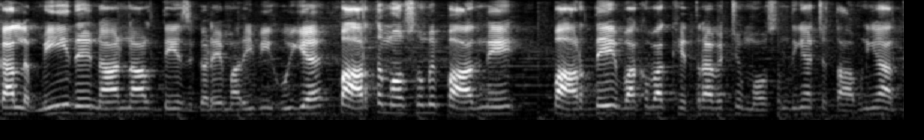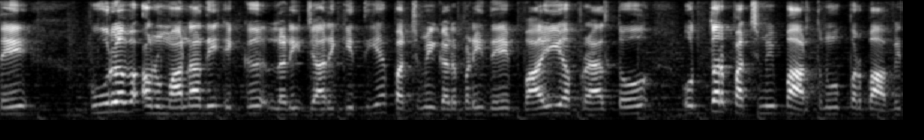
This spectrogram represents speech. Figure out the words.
ਕੱਲ ਮੀਂਹ ਦੇ ਨਾਲ-ਨਾਲ ਤੇਜ਼ ਗੜੇਮਾਰੀ ਵੀ ਹੋਈ ਹੈ। ਭਾਰਤ ਮੌਸਮ ਵਿਭਾਗ ਨੇ ਭਾਰਤ ਦੇ ਵੱਖ-ਵੱਖ ਖੇਤਰਾਂ ਵਿੱਚ ਮੌਸਮ ਦੀਆਂ ਚੇਤਾਵਨੀਆਂ ਅਤੇ ਪੂਰਵ ਅਨੁਮਾਨਾਂ ਦੀ ਇੱਕ ਲੜੀ ਜਾਰੀ ਕੀਤੀ ਹੈ। ਪੱਛਮੀ ਗੜਬੜੀ ਦੇ 22 ਅਪ੍ਰੈਲ ਤੋਂ ਉੱਤਰ ਪੱਛਮੀ ਭਾਰਤ ਨੂੰ ਪ੍ਰਭਾਵਿਤ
